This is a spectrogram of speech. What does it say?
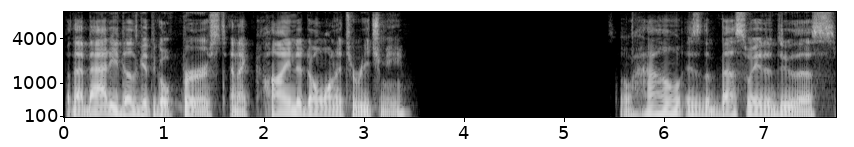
But that baddie does get to go first, and I kind of don't want it to reach me. So how is the best way to do this?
